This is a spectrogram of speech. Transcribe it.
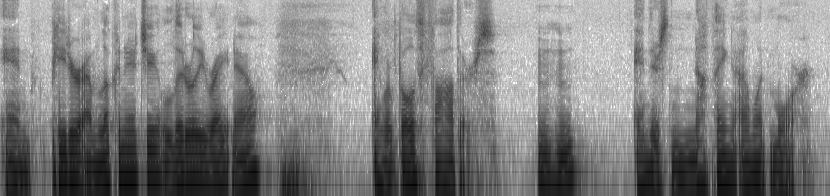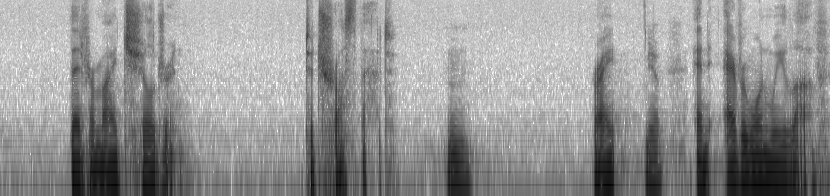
and Peter, I'm looking at you literally right now, and we're both fathers. Mm-hmm. And there's nothing I want more than for my children to trust that. Mm. Right? Yep. And everyone we love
